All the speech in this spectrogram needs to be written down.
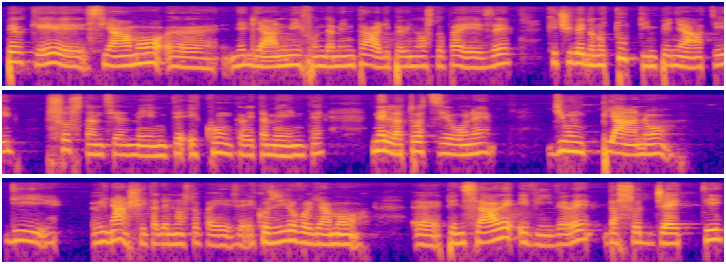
perché siamo eh, negli anni fondamentali per il nostro Paese che ci vedono tutti impegnati sostanzialmente e concretamente nell'attuazione di un piano di rinascita del nostro paese e così lo vogliamo eh, pensare e vivere da soggetti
